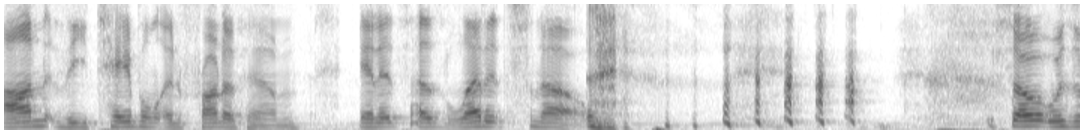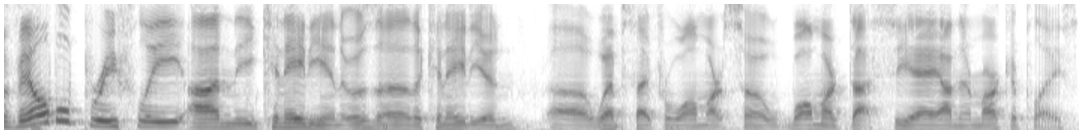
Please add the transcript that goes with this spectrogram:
on the table in front of him, and it says "Let it snow." so it was available briefly on the Canadian. It was uh, the Canadian uh, website for Walmart. So Walmart.ca on their marketplace.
